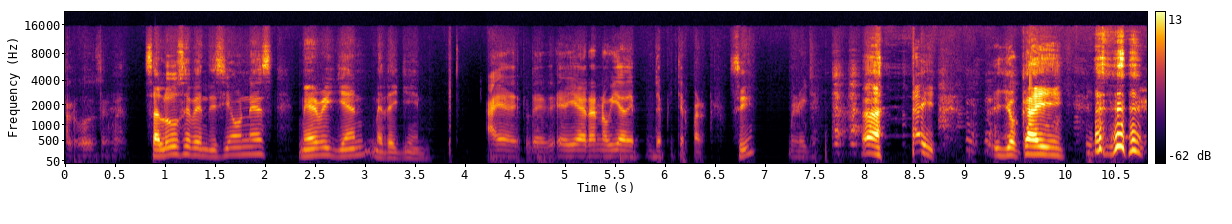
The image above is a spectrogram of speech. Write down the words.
Saludos, hermano. Saludos y bendiciones, Mary Jane Medellín. Le- ella era novia de, de Peter Parker. ¿Sí? Mary Jane. Ay, y yo caí.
